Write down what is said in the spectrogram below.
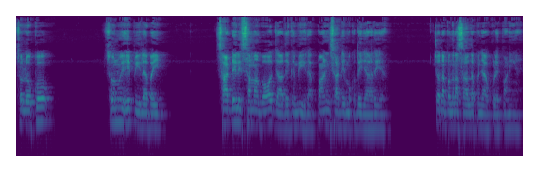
ਸੋ ਲੋਕੋ, ਸੋਨੂੰ ਇਹ ਅਪੀਲ ਆ ਬਾਈ। ਸਾਡੇ ਲਈ ਸਮਾਂ ਬਹੁਤ ਜ਼ਿਆਦਾ ਗੰਭੀਰ ਆ। ਪਾਣੀ ਸਾਡੇ ਮੁੱਕਦੇ ਜਾ ਰਹੇ ਆ। 14 15 ਸਾਲ ਦਾ ਪੰਜਾਬ ਕੋਲੇ ਪਾਣੀ ਹੈ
